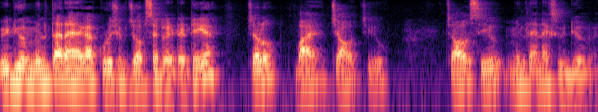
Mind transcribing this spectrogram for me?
वीडियो मिलता रहेगा क्रूज शिप जॉब से रिलेटेड ठीक है? चलो बाय चाओ ची चाओ सी यू मिलता है नेक्स्ट वीडियो में।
